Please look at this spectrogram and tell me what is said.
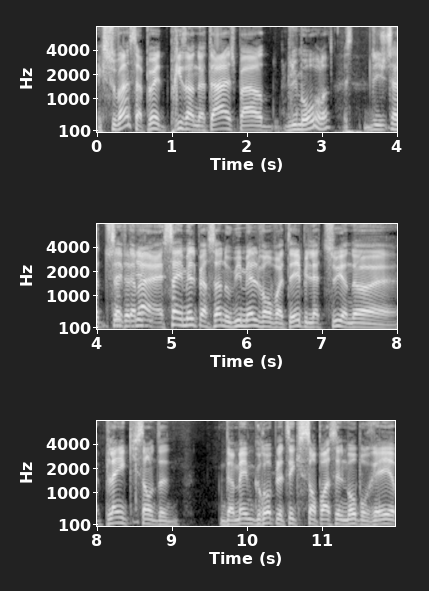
Et que souvent, ça peut être pris en otage par de l'humour. Ça- ça devient- euh, 5000 personnes ou 8000 vont voter, puis là-dessus, il y en a euh, plein qui sont de, de même groupe, là, tu sais, qui se sont passés le mot pour rire.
